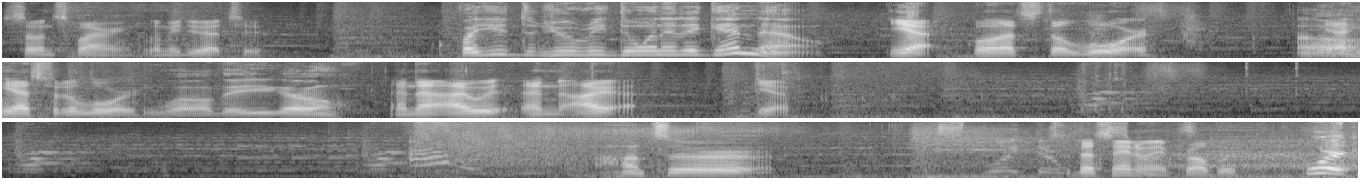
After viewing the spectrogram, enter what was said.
so inspiring. Let me do that too. but you you redoing it again now. Yeah, well, that's the lore. Oh. Yeah, he oh. asked for the lore, Well, there you go. and that I would, and I, yeah. Hunter, It's the best anime, probably. Work.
